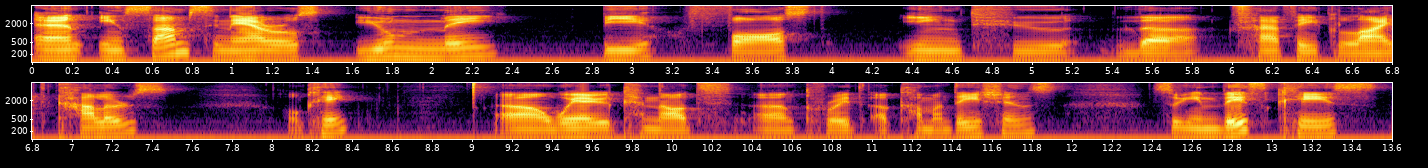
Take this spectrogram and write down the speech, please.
And in some scenarios, you may be forced into the traffic light colors, okay, uh, where you cannot uh, create accommodations. So in this case,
